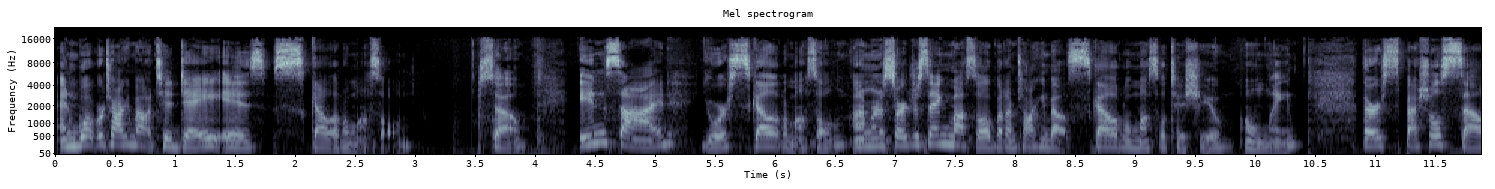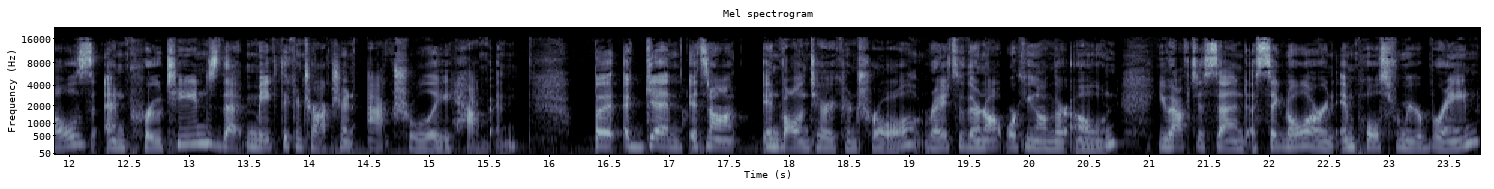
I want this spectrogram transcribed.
And what we're talking about today is skeletal muscle. So, inside your skeletal muscle, I'm going to start just saying muscle, but I'm talking about skeletal muscle tissue only. There are special cells and proteins that make the contraction actually happen. But again, it's not involuntary control, right? So they're not working on their own. You have to send a signal or an impulse from your brain.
